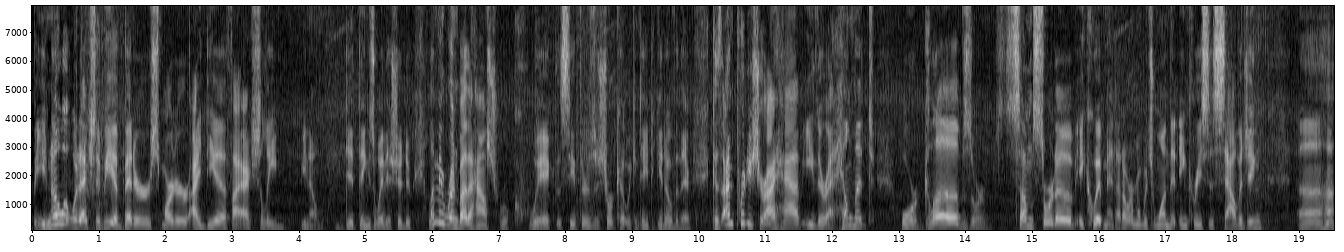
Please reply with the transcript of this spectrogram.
But you know what would actually be a better, smarter idea if I actually, you know, did things the way they should do? Let me run by the house real quick. Let's see if there's a shortcut we can take to get over there. Because I'm pretty sure I have either a helmet or gloves or some sort of equipment. I don't remember which one that increases salvaging. Uh-huh.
